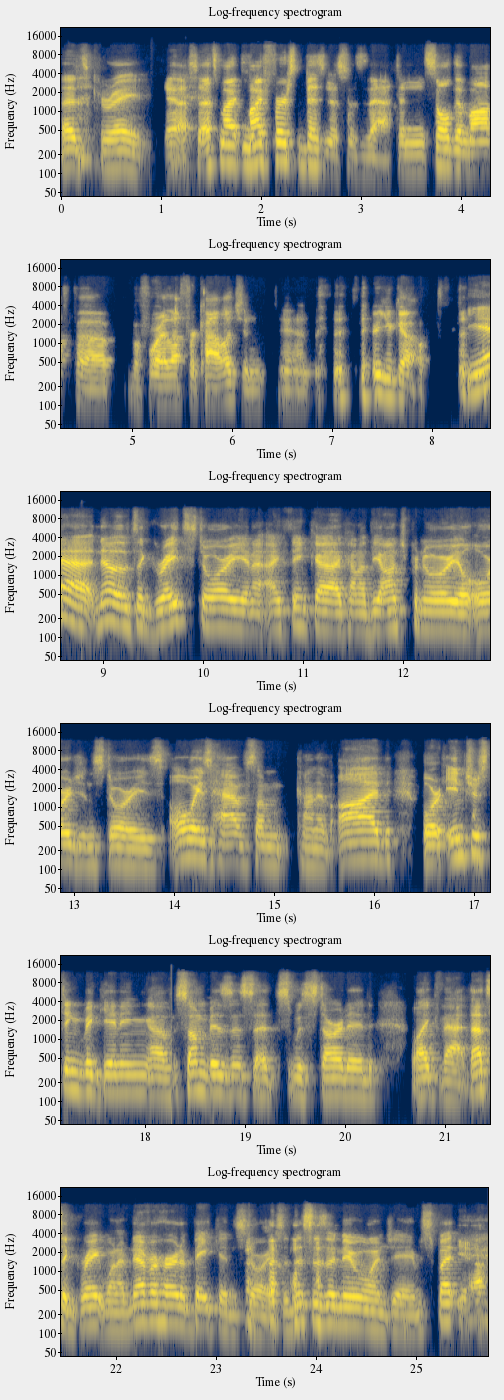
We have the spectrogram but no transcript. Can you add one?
that's great. Yeah, so that's my my first business is that, and sold them off uh, before I left for college, and and there you go. Yeah, no, it's a great story, and I think uh, kind of the entrepreneurial origin stories always have some kind of odd or interesting beginning of some business that was started like that. That's a great one. I've never heard a bacon story. So this is a new one, James. But yeah.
